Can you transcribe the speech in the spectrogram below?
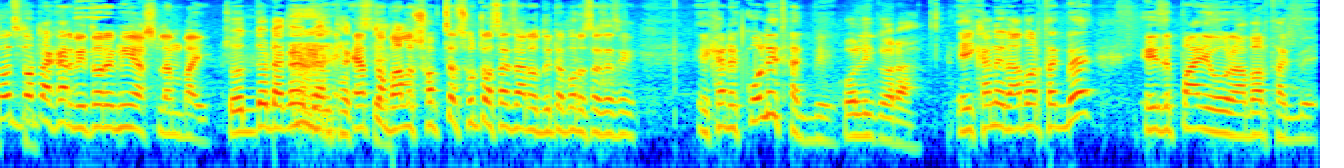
চোদ্দ টাকার ভিতরে নিয়ে আসলাম ভাই। চোদ্দ টাকায় ব্যান এত ভালো সবচেয়ে ছোট সাইজ আরও দুইটা বড় সাইজ আছে। এখানে কলি থাকবে। কলি করা। এইখানে রাবার থাকবে এই যে পায়েও রাবার থাকবে।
